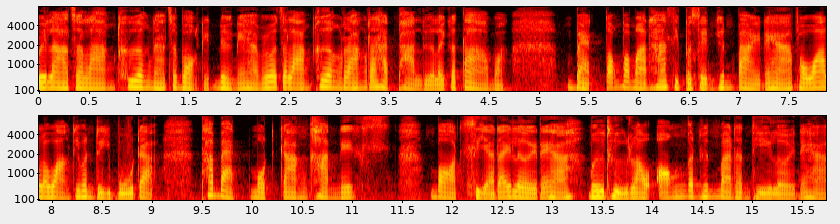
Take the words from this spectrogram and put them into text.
เวลาจะล้างเครื่องนะ จะบอกนิดหนึ่งนะคะไม่ว่าจะล้างเครื่องล้างรหัสผ่านหรืออะไรก็ตามอะ่ะ แบตต้องประมาณ 50%ขึ้นไปนะคะ เพราะว่าระหว่างที่มันรีบูตอะ่ะ ถ้าแบตหมดกลางคันนี่บอร์ดเสียได้เลยนะคะ มือถือเราอ้องกันขึ้นมาทันทีเลยนะคะ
